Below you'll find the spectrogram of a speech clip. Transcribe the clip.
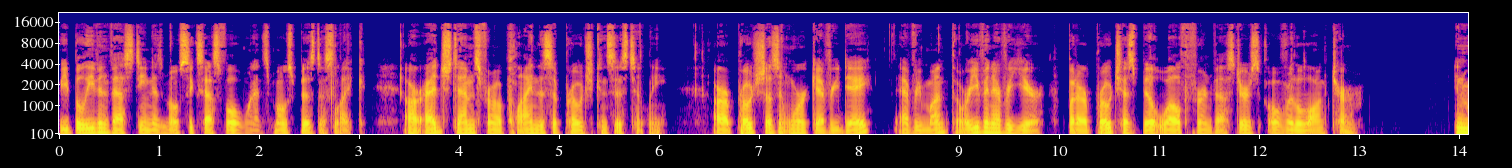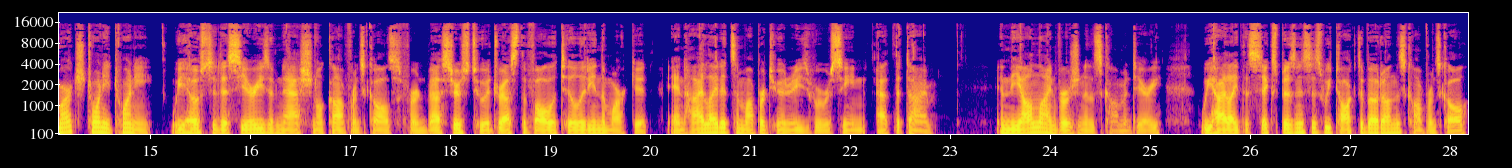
we believe investing is most successful when it's most businesslike. Our edge stems from applying this approach consistently. Our approach doesn't work every day, every month, or even every year, but our approach has built wealth for investors over the long term. In March 2020, we hosted a series of national conference calls for investors to address the volatility in the market and highlighted some opportunities we were seeing at the time. In the online version of this commentary, we highlight the six businesses we talked about on this conference call,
